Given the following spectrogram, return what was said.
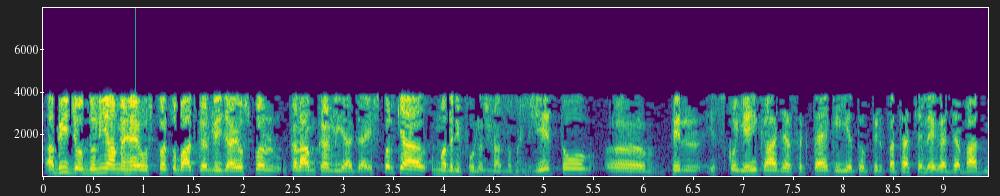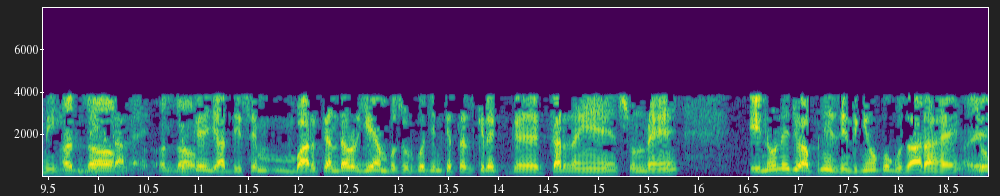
ابھی جو دنیا میں ہے اس پر تو بات کر لی جائے اس پر کلام کر لیا جائے۔ اس پر کیا مدری پھول یہ تو پھر اس کو یہی کہا جا سکتا ہے کہ یہ تو پھر پتا چلے گا جب آدمی دیکھتا ہے۔ کیونکہ حدیث مبارک کے اندر اور یہ ہم بزرگوں جن کے تذکرے کر رہے ہیں سن رہے ہیں انہوں نے جو اپنی زندگیوں کو گزارا ہے جو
